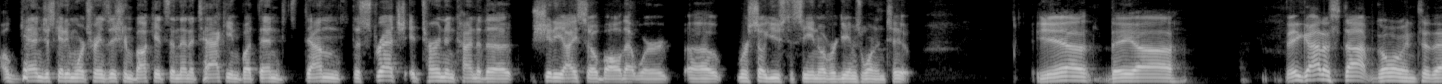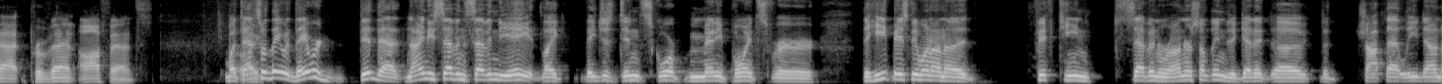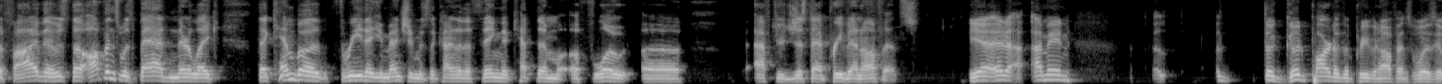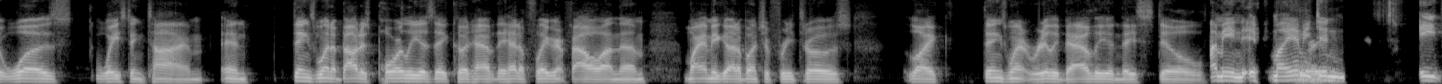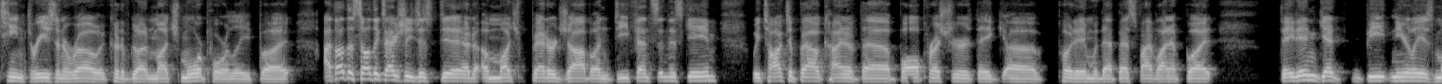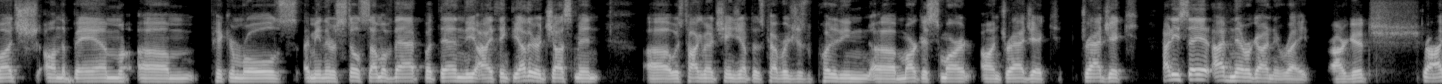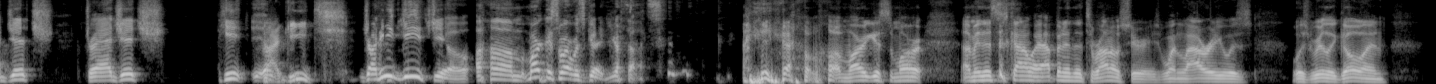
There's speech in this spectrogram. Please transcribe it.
again, just getting more transition buckets and then attacking. But then down the stretch, it turned in kind of the shitty ISO ball that we're uh, we're so used to seeing over games one and two. Yeah, they uh they got to stop going to that prevent offense. But that's like, what they were they were did that 97-78 like they just didn't score many points for the Heat basically went on a 15 7 run or something to get it uh to chop that lead down to 5. It was the offense was bad and they're like the Kemba 3 that you mentioned was the kind of the thing that kept them afloat uh after just that prevent offense. Yeah, and I mean the good part of the prevent offense was it was wasting time and things went about as poorly as they could have. They had a flagrant foul on them. Miami got a bunch of free throws. Like things went really badly and they still I mean, if Miami didn't 18 threes in a row, it could have gone much more poorly. But I thought the Celtics actually just did a much better job on defense in this game. We talked about kind of the ball pressure they uh, put in with that best five lineup, but they didn't get beat nearly as much on the BAM um, pick and rolls. I mean, there was still some of that, but then the I think the other adjustment uh, was talking about changing up those coverages, putting uh, Marcus Smart on Dragic. Dragic, how do you say it? I've never gotten it right. Dragic. Dragic. Dragic. He Dragic. Dragic. Yo. Um, Marcus Smart was good. Your thoughts? yeah, Marcus Smart. I mean, this is kind of what happened in the Toronto series when Lowry was – was really going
